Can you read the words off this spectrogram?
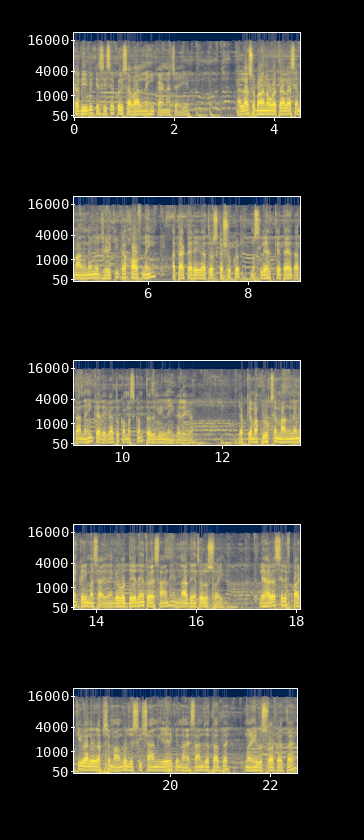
कभी भी किसी से कोई सवाल नहीं करना चाहिए। अल्लाह सुबहान व ताली से मांगने में झिड़की का खौफ नहीं, अता करेगा तो उसका शुक्र, मसलहत के तहत अता नहीं करेगा तो कम अज़ कम तजलील नहीं करेगा। जबकि मखलूक से मांगने में कई मसाइल हैं। अगर वो दे दें तो एहसान है, ना दें तो रसवाई। लिहाजा सिर्फ़ पाकि वाले रब से मांगो, जिसकी शान ये है कि ना एहसान जताता है, ना ही रसवा करता है।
